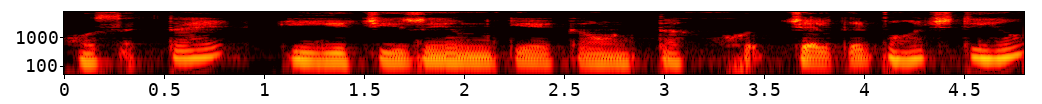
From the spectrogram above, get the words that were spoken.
हो सकता है कि ये चीज़ें उनके अकाउंट तक खुद चलकर पहुँचती हों।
